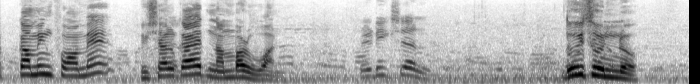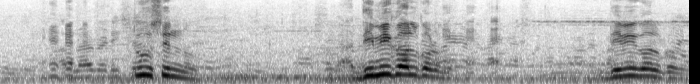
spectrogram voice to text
আপকামিং ফর্মে Bishal Kayet number one prediction দুই শূন্য। টু শূন্য। দিমি গোল করব দিমি গোল করব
